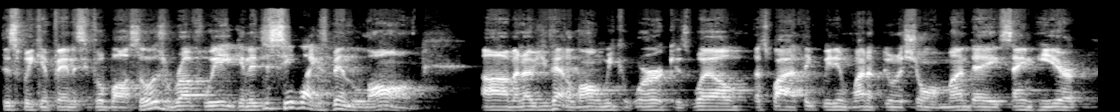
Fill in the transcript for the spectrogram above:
this week in fantasy football, so it was a rough week, and it just seems like it's been long. Um, I know you've had a long week at work as well. That's why I think we didn't wind up doing a show on Monday. Same here,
